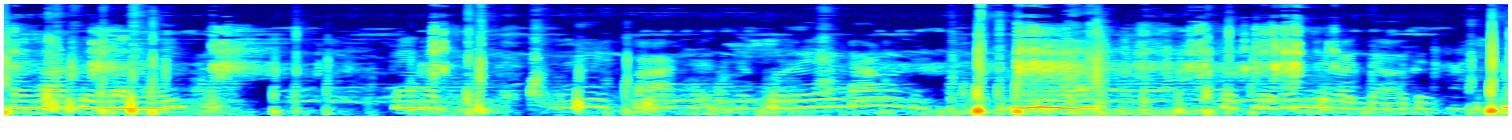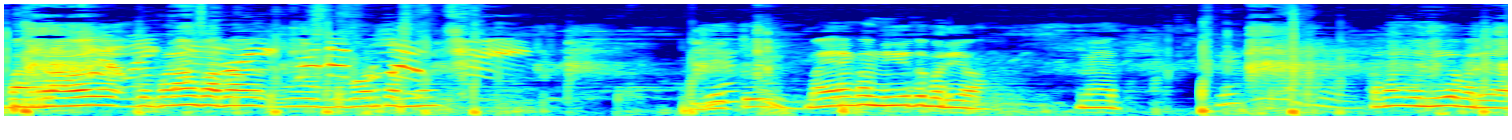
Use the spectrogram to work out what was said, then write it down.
पैसा साठ फीट बंद है पैंसठ नहीं पास है जब रेल टावर नहीं है तो फिर कौन सी बच जाओ भर रहा है तो पढ़ाऊँ का वो व्हाट्सअप में जीतू मेरे का नीचे तो भरिया मैथ कसम से नीचे भरिया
